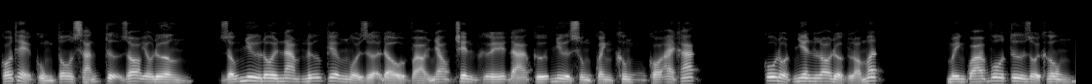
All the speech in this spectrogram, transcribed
có thể cùng Tô Sán tự do yêu đương, giống như đôi nam nữ kia ngồi dựa đầu vào nhau trên ghế đá cứ như xung quanh không có ai khác. Cô đột nhiên lo được lo mất. Mình quá vô tư rồi không,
